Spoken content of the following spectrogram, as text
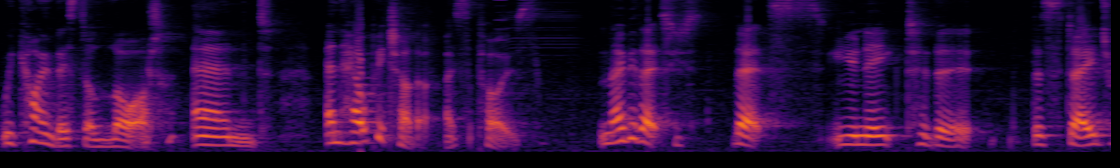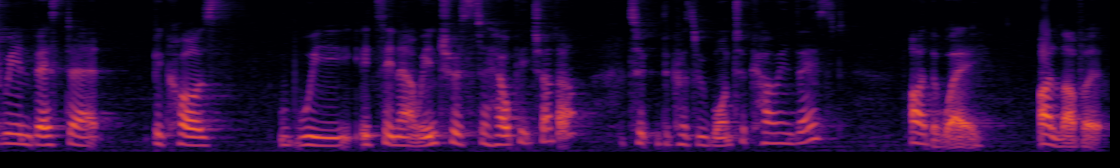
We co-invest a lot and and help each other, I suppose. Maybe that's that's unique to the the stage we invest at because we it's in our interest to help each other to, because we want to co-invest either way i love it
